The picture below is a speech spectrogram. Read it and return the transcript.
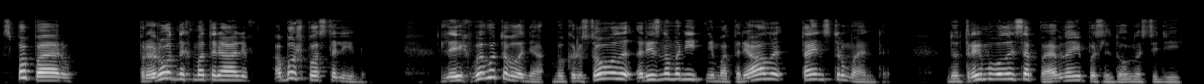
з паперу, природних матеріалів або ж пластиліну. Для їх виготовлення використовували різноманітні матеріали та інструменти, дотримувалися певної послідовності дій.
